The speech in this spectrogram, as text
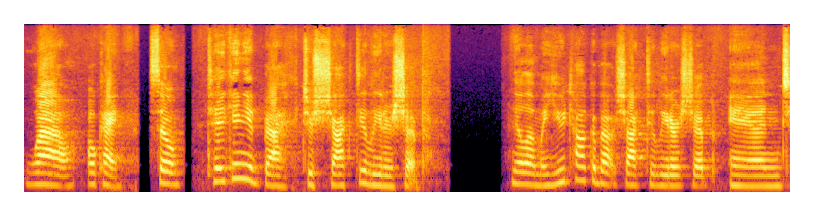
Wow. Okay. So taking it back to Shakti leadership. Nilima, you talk about Shakti leadership and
